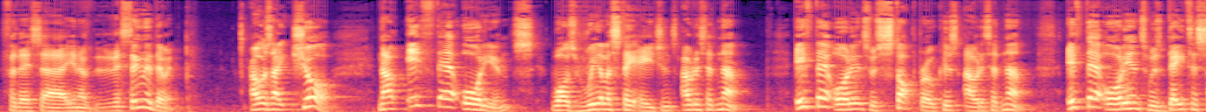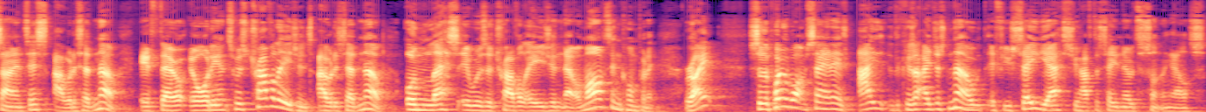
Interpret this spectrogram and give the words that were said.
for this, uh, you know, this thing they're doing." I was like, "Sure." Now, if their audience was real estate agents, I would have said no. If their audience was stockbrokers, I would have said no. If their audience was data scientists, I would have said no. If their audience was travel agents, I would have said no, unless it was a travel agent network marketing company, right? So the point of what I'm saying is, I because I just know if you say yes, you have to say no to something else.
